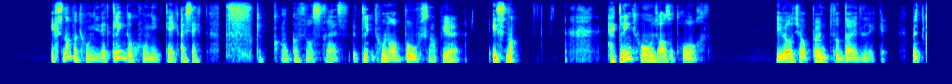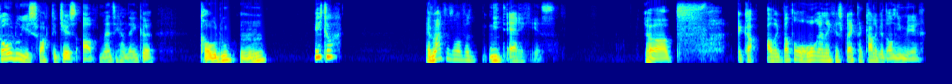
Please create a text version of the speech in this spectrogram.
Ik snap het gewoon niet. Het klinkt ook gewoon niet. Kijk, als je zegt, "Pff, ik heb kanker veel stress. Het klinkt gewoon al boos, snap je? Je snap... Het klinkt gewoon zoals het hoort. Je wilt jouw punt verduidelijken. Met Kodo, je zwakt het juist af. Mensen gaan denken, Kodo? Huh? Weet toch? Het maakt alsof het niet erg is. Ja, ik kan, als ik dat al hoor in een gesprek, dan kan ik het al niet meer.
